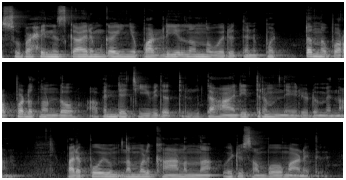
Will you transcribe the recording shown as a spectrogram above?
സുബഹി നിസ്കാരം കഴിഞ്ഞ് പള്ളിയിൽ നിന്ന് ഒരുത്തൻ പെട്ടെന്ന് പുറപ്പെടുന്നുണ്ടോ? അവന്റെ ജീവിതത്തിൽ ദാരിദ്ര്യം നേരിടുമെന്നാണ്. പലപ്പോഴും നമ്മൾ കാണുന്ന ഒരു സംഭവമാണിത്.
